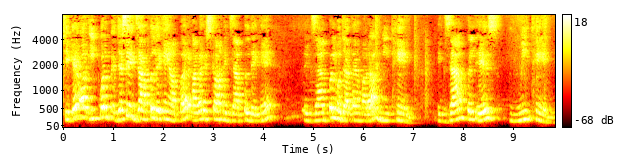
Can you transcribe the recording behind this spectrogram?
ठीक है? और इक्वल जैसे एग्ज़ाम्पल देखें यहाँ पर, अगर इसका हम एग्ज़ाम्पल देखें एग्ज़ाम्पल हो जाता है हमारा methane example is methane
